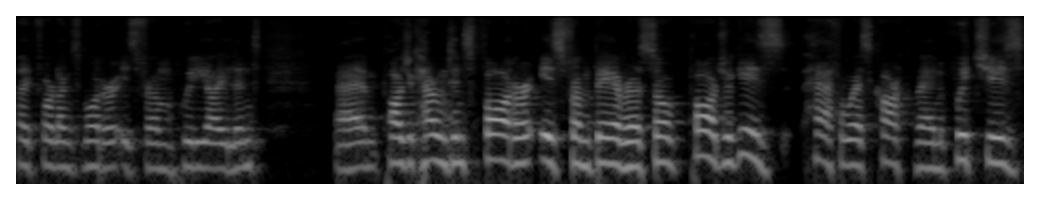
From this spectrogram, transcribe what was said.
Tadhg Furlong's mother is from Whiddy Island. Um, Padraig Harrington's father is from Beara, so Padraig is half a West Cork man, which is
